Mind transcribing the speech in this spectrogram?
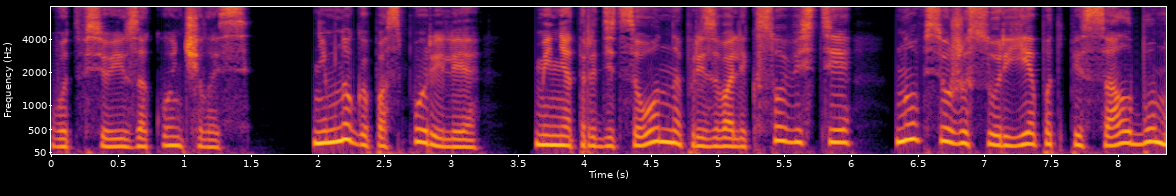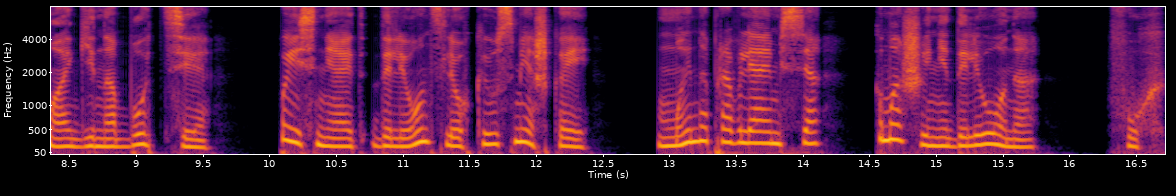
Вот все и закончилось. Немного поспорили. Меня традиционно призвали к совести, но все же Сурье подписал бумаги на Ботте поясняет Делеон с легкой усмешкой. Мы направляемся к машине Делеона. Фух,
